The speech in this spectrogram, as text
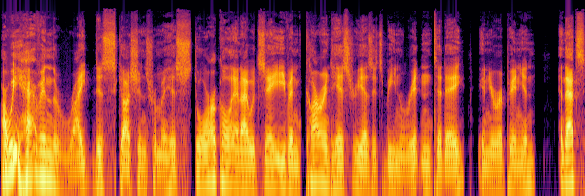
Are we having the right discussions from a historical and I would say even current history as it's being written today, in your opinion? And that's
